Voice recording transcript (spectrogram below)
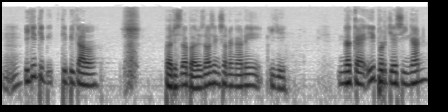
Heeh. iki tipi- tipikal barista-barista sing senengane iki. Ngekei purchasingan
